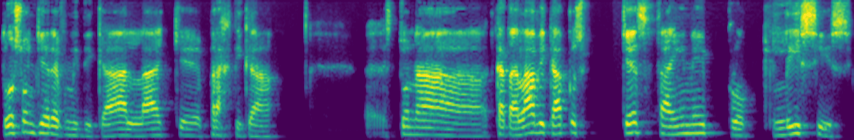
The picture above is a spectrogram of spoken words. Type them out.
τόσο και ερευνητικά αλλά και πρακτικά ε, στο να καταλάβει κάποιος ποιες θα είναι οι προκλήσεις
